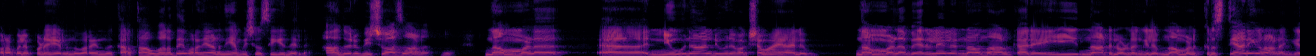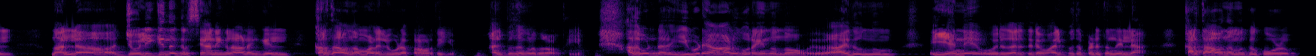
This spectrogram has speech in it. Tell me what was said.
പ്രബലപ്പെടുക എന്ന് പറയുന്നത് കർത്താവ് വെറുതെ പറഞ്ഞാണെന്ന് ഞാൻ വിശ്വസിക്കുന്നില്ല. അതൊരു വിശ്വാസമാണ്. നമ്മൾ ന്യൂനാൽ ന്യൂനപക്ഷമായാലും നമ്മൾ വിരലിൽ എണ്ണാവുന്ന ആൾക്കാരെ ഈ നാട്ടിലുള്ളെങ്കിലും നമ്മൾ ക്രിസ്ത്യാനികളാണെങ്കിൽ നല്ല ജ്വലിക്കുന്ന ക്രിസ്ത്യാനികളാണെങ്കിൽ കർത്താവ് നമ്മളിലൂടെ പ്രവർത്തിക്കും അത്ഭുതങ്ങൾ പ്രവർത്തിക്കും. അതുകൊണ്ട് ഇവിടെ ആൾ കുറയുന്നോ ഇതൊന്നും എന്നെ ഒരു തരത്തിലും അത്ഭുതപ്പെടുത്തുന്നില്ല. കർത്താവ് നമുക്ക് കൂടു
